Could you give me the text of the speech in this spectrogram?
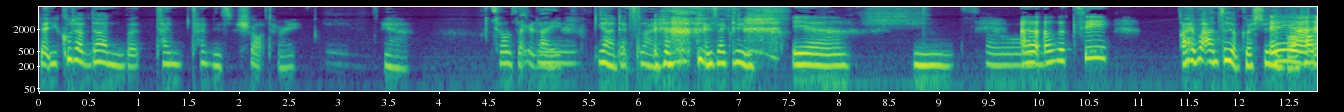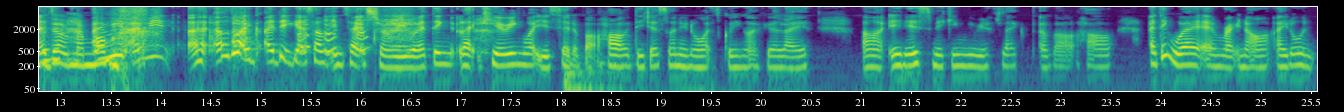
that you could have done, but time time is short, right? Yeah, Sounds like life. yeah, that's life. exactly. Yeah. Mm. So I, I would say I haven't answered your question Yeah, about how to deal with my mom. I mean, I mean, uh, although I, I did get some insights from you, I think like hearing what you said about how they just want to know what's going on with your life, uh, it is making me reflect about how I think where I am right now, I don't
